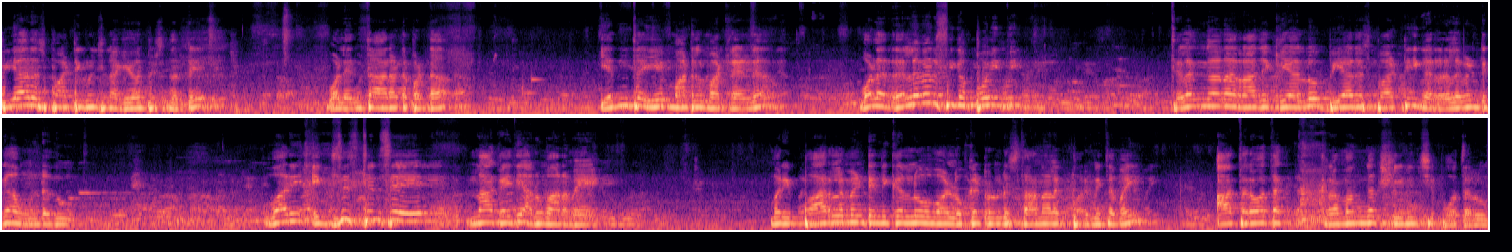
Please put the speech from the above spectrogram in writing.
బీఆర్ఎస్ పార్టీ గురించి నాకు ఏమనిపిస్తుందంటే వాళ్ళు ఎంత ఆరాటపడ్డా ఎంత ఏం మాటలు మాట్లాడినా వాళ్ళ రెలవెన్స్ ఇక పోయింది. తెలంగాణ రాజకీయాల్లో బీఆర్ఎస్ పార్టీ ఇక రెలవెంట్గా ఉండదు. వారి ఎగ్జిస్టెన్సే నాకైతే అనుమానమే. మరి పార్లమెంట్ ఎన్నికల్లో వాళ్ళు ఒకటి రెండు స్థానాలకు పరిమితమై ఆ తర్వాత క్రమంగా క్షీణించిపోతారు.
